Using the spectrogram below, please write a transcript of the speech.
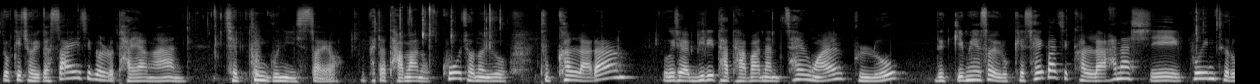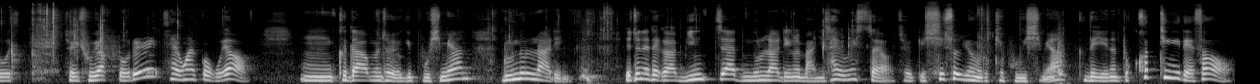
이렇게 저희가 사이즈별로 다양한 제품군이 있어요. 옆에다 담아놓고 저는 이 두 칼라랑 여기 제가 미리 다 담아놨 사용할 블루 느낌해서 이렇게 세 가지 컬러 하나씩 포인트로 저희 조약도를 사용할 거고요. 음, 그 다음은 저 여기 보시면 루놀라링. 예전에 내가 민자 루놀라링을 많이 사용했어요. 저기 시술용 이렇게 보이시면. 근데 얘는 또 커팅이 돼서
